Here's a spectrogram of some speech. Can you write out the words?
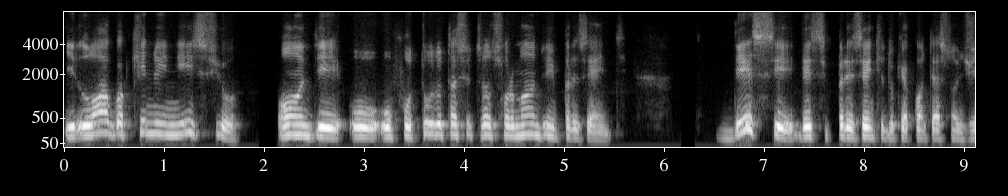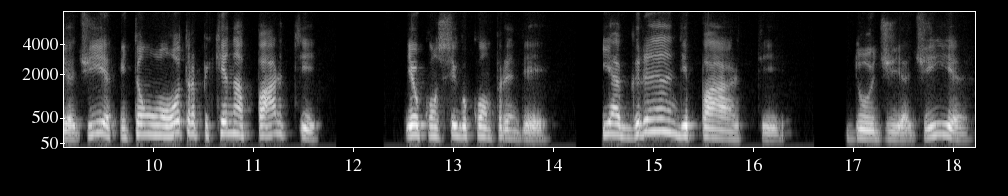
E logo aqui no início, onde o, o futuro está se transformando em presente. Desse, desse presente do que acontece no dia a dia, então uma outra pequena parte eu consigo compreender. E a grande parte do dia a dia,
